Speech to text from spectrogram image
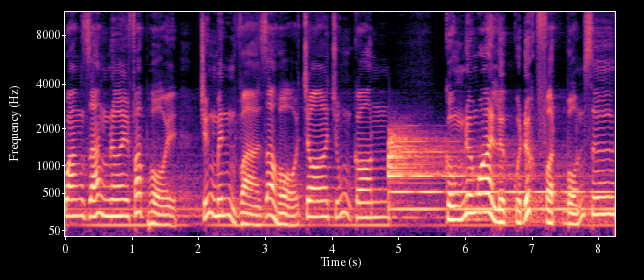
quang giáng nơi Pháp hội Chứng minh và gia hộ cho chúng con. Cùng nương oai lực của Đức Phật Bổn Sư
